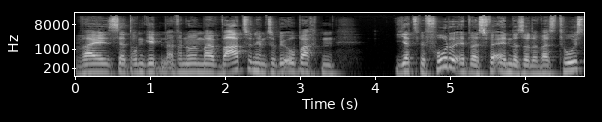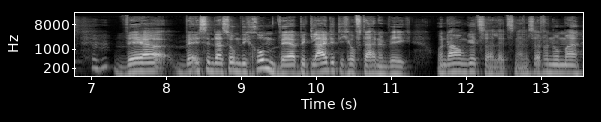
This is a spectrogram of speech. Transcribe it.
weil es ja darum geht, einfach nur mal wahrzunehmen, zu beobachten, jetzt bevor du etwas veränderst oder was tust, mhm. wer, wer ist denn da so um dich rum? Wer begleitet dich auf deinem Weg? Und darum geht's ja letzten Endes. Einfach nur mal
